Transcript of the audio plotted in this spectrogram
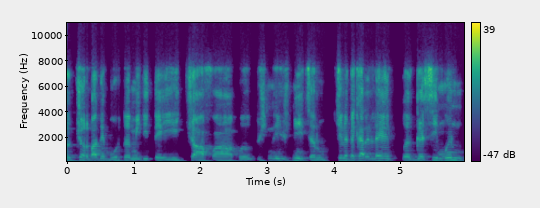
uh, ciorba de burtă, mititei, ceafa, uh, șnițelul, cele pe care le uh, găsim în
